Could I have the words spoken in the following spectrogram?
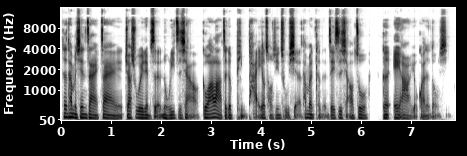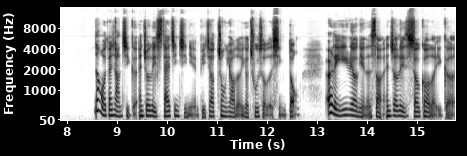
但是他们现在在 Josh Williams 的努力之下，Goala 这个品牌又重新出现了。他们可能这次想要做跟 AR 有关的东西。那我分享几个 Angelis 在近几年比较重要的一个出手的行动。二零一六年的时候，Angelis 收购了一个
